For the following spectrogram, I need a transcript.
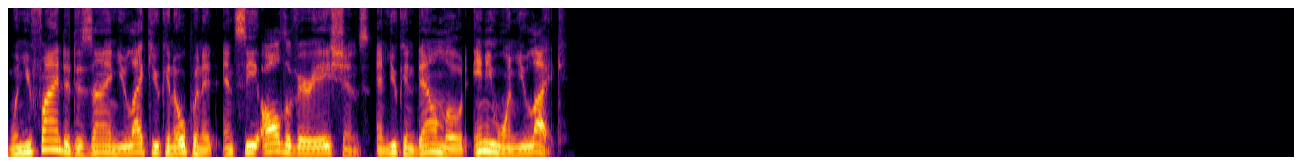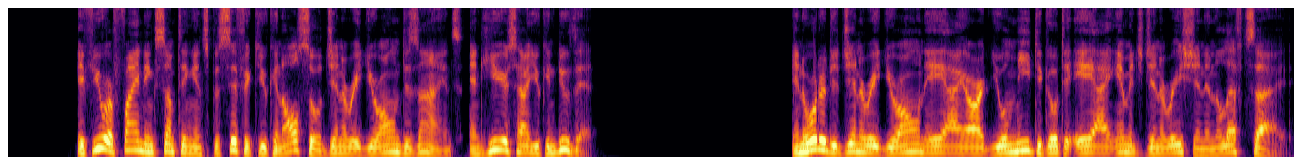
When you find a design you like, you can open it and see all the variations, and you can download any one you like. If you are finding something in specific, you can also generate your own designs, and here's how you can do that. In order to generate your own AI art, you'll need to go to AI image generation in the left side.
